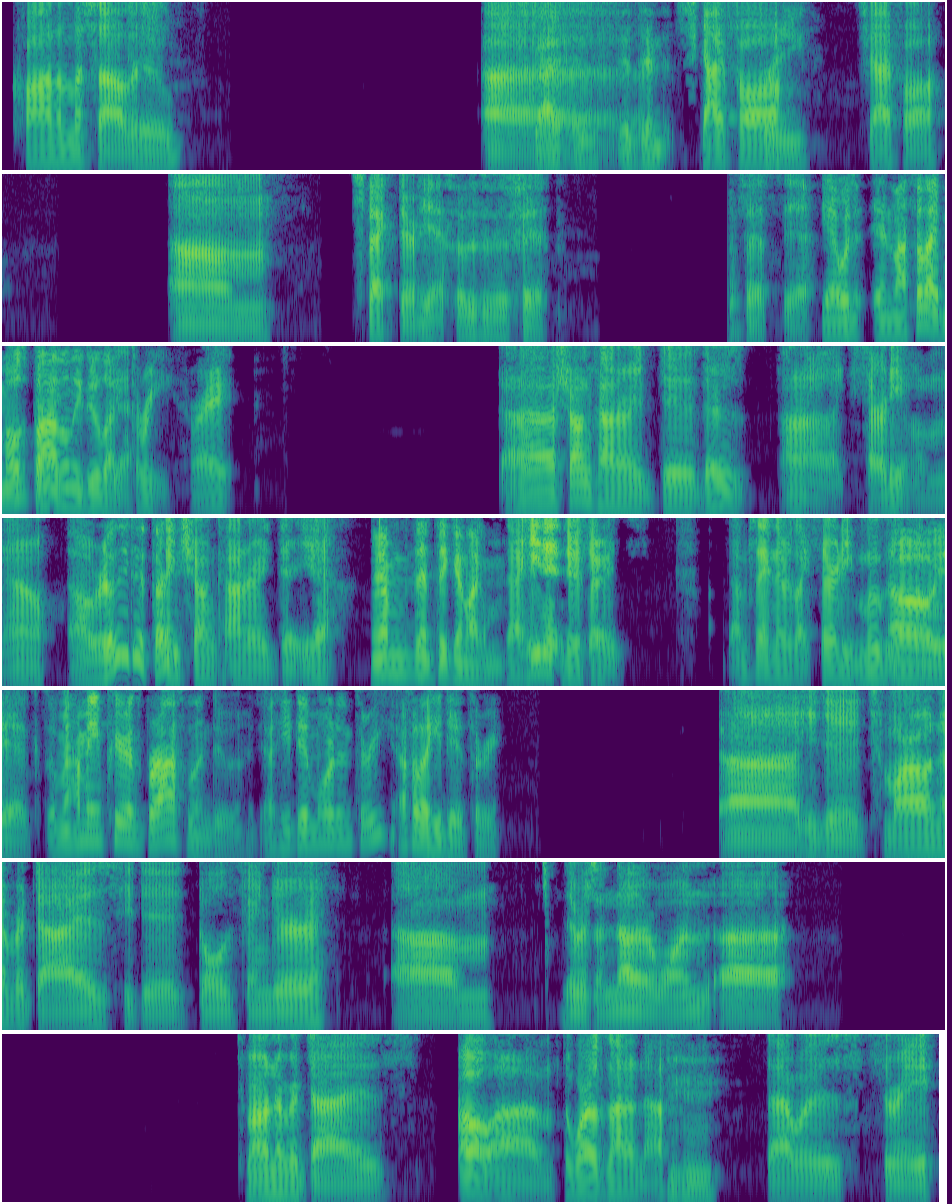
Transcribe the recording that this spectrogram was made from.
Quantum of Solace, two, uh, Sky is it then Skyfall, three. Skyfall, um, Spectre, Yeah, so this is his fifth. fifth, yeah. Yeah, and I feel like most Bonds only do like Yeah. three, right? Uh, Sean Connery did. There's I don't know, like thirty of them now. Oh, really? Did 30? I think Sean Connery did. Yeah, I mean, I'm thinking like, no, he didn't do thirty. I'm saying there was like thirty movies. oh total. yeah. I mean, how many Pierce Brosnan do? He did more than three. I feel like he did three. Uh, he did Tomorrow Never Dies. He did Goldfinger. Um, there was another one. Uh, Tomorrow Never Dies. Oh, um, The World's Not Enough. hmm That was three.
